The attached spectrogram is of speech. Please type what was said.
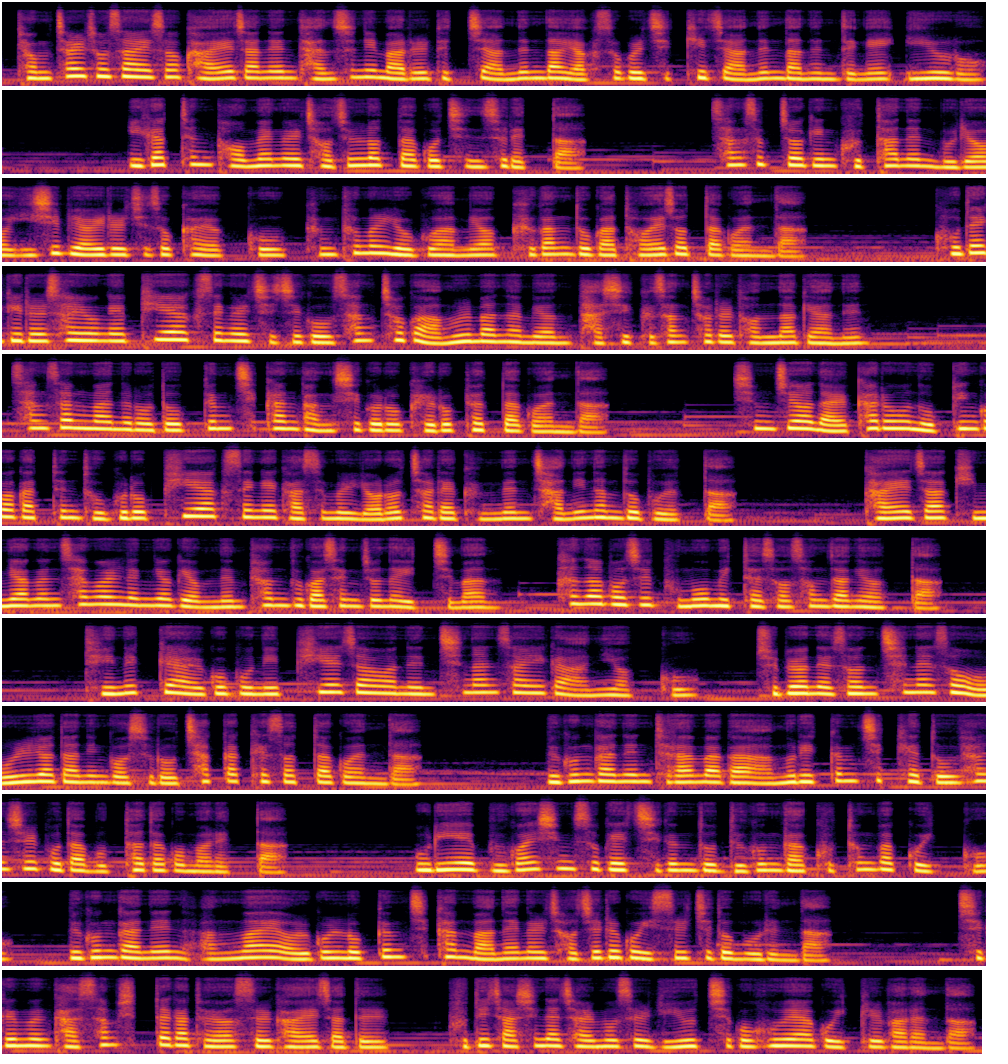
경찰 조사에서 가해자는 단순히 말을 듣지 않는다 약속을 지키지 않는다는 등의 이유로 이 같은 범행을 저질렀다고 진술했다. 상습적인 구타는 무려 20여일을 지속하였고 금품을 요구하며 그 강도가 더해졌다고 한다. 고데기를 사용해 피해 학생을 지지고 상처가 아물만 하면 다시 그 상처를 덧나게 하는 상상만으로도 끔찍한 방식으로 괴롭혔다고 한다. 심지어 날카로운 오핀과 같은 도구로 피해 학생의 가슴을 여러 차례 긁는 잔인함도 보였다. 가해자 김양은 생활 능력이 없는 편두가 생존해 있지만 큰아버지 부모 밑에서 성장해왔다. 뒤늦게 알고 보니 피해자와는 친한 사이가 아니었고 주변에선 친해서 어울려 다닌 것으로 착각했었다고 한다. 누군가는 드라마가 아무리 끔찍해도 현실보다 못하다고 말했다. 우리의 무관심 속에 지금도 누군가 고통받고 있고 누군가는 악마의 얼굴로 끔찍한 만행을 저지르고 있을지도 모른다. 지금은 갓 30대가 되었을 가해자들 부디 자신의 잘못을 뉘우치고 후회하고 있길 바란다.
